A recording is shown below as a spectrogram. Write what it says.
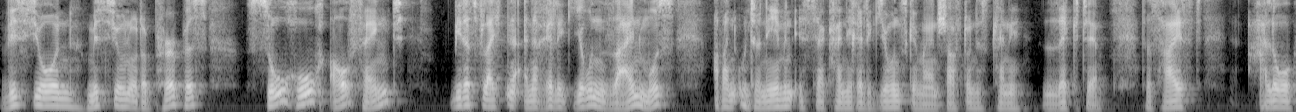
Vision, Mission oder Purpose so hoch aufhängt, wie das vielleicht in einer Religion sein muss, aber ein Unternehmen ist ja keine Religionsgemeinschaft und ist keine Sekte. Das heißt, hallo,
